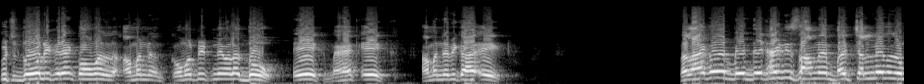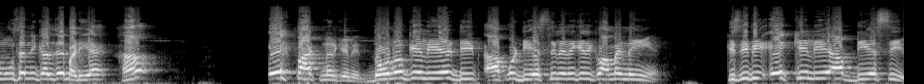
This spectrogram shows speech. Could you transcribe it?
कुछ दो लिख रहे हैं, कोमल, अमन, कोमल पीटने वाला दो. एक, महक एक. अमन ने भी कहा एक. नलायकों ने देखा ही नहीं सामने, भाई चलने को जो मुँह से निकल जाए, बढ़िया है. हाँ? एक पार्टनर के लिए। दोनों के लिए डी आपको डीएससी लेने की रिक्वायरमेंट नहीं है। किसी भी एक के लिए आप डीएससी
